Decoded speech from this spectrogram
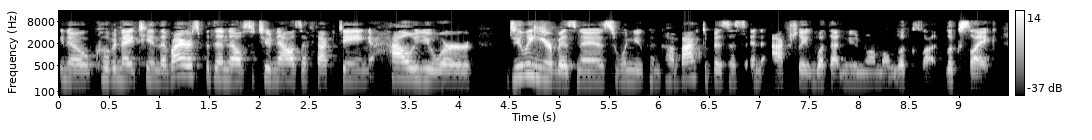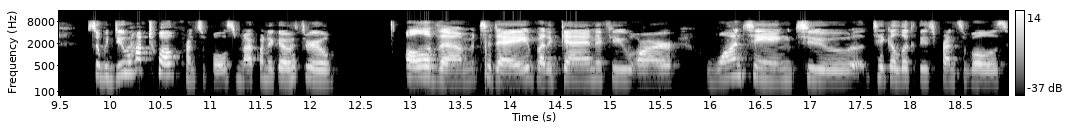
you know, COVID-19, the virus, but then also too now is affecting how you are doing your business when you can come back to business and actually what that new normal looks like, looks like. So we do have 12 principles. I'm not going to go through all of them today, but again, if you are wanting to take a look at these principles,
